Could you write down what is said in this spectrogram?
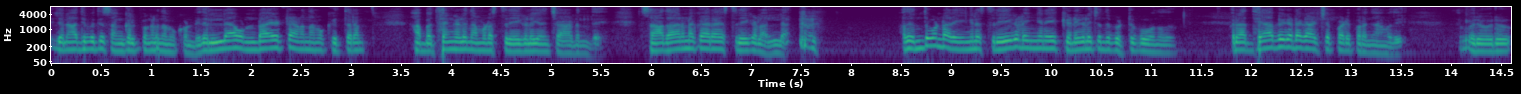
ജനാധിപത്യ സങ്കല്പങ്ങൾ നമുക്കുണ്ട്. ഇതെല്ലാം ഉണ്ടായിട്ടാണ് നമുക്ക് ഇത്തരം അബദ്ധങ്ങളിൽ നമ്മുടെ സ്ത്രീകൾ ഞാൻ ചാടുന്നത്. സാധാരണക്കാരായ സ്ത്രീകളല്ല. അതെന്തുകൊണ്ടാണ് ഇങ്ങനെ സ്ത്രീകൾ ഇങ്ങനെ ഈ കെണികളിൽ ചെന്ന് പെട്ടുപോകുന്നത്? ഒരു അധ്യാപികയുടെ കാഴ്ചപ്പാടി പറഞ്ഞാൽ മതി. ഒരു ഒരു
